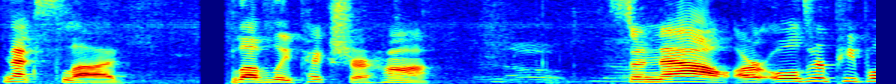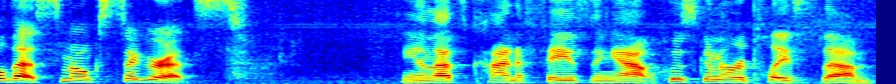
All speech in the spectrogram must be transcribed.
Next slide. Lovely picture, huh? So now, our older people that smoke cigarettes, you know, that's kind of phasing out. Who's going to replace them?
